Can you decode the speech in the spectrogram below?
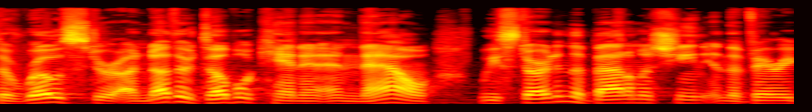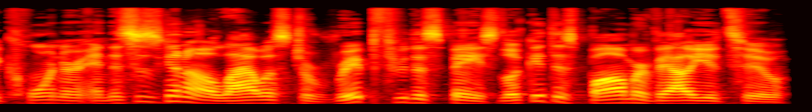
the roaster, another double cannon, and now we start in the battle machine in the very corner, and this is going to allow us to rip through the space. Look at this bomber value too.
